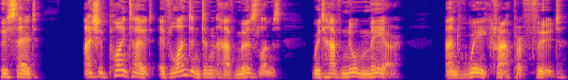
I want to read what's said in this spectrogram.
who said, I should point out if London didn't have Muslims, we'd have no mayor and way crapper food.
